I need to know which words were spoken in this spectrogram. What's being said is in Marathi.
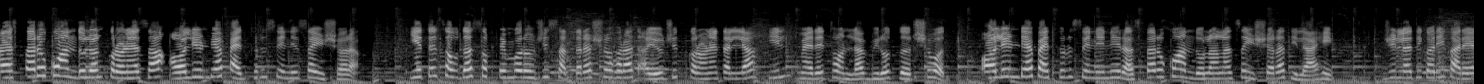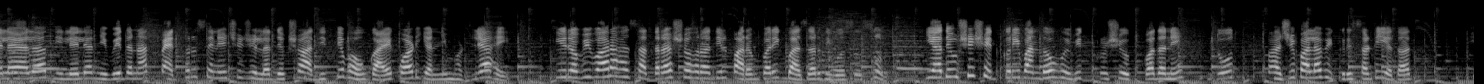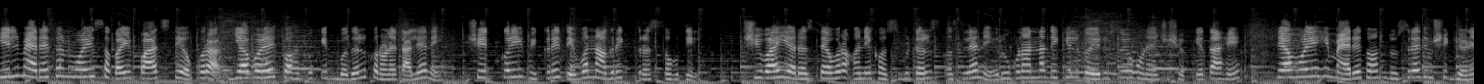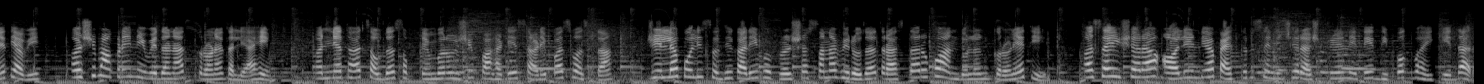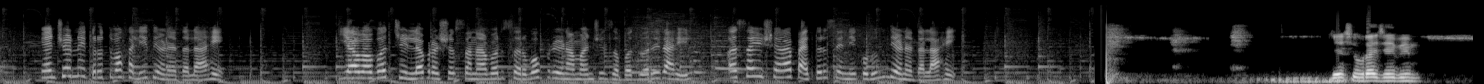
रास्ता रोको आंदोलन करण्याचा ऑल इंडिया पॅथर सेनेचा इशारा. येत्या चौदा सप्टेंबर रोजी सातारा शहरात आयोजित करण्यात आलेल्या हिल मॅरेथॉनला विरोध दर्शवत ऑल इंडिया पॅथर सेनेने रास्ता रोको आंदोलनाचा इशारा दिला आहे. जिल्हाधिकारी कार्यालयाला दिलेल्या निवेदनात पॅथर सेनेचे जिल्हाध्यक्ष आदित्य भाऊ गायकवाड यांनी म्हटले आहे की रविवार हा सातारा शहरातील पारंपरिक बाजार दिवस असून या दिवशी शेतकरी बांधव विविध कृषी उत्पादने दूध भाजीपाला विक्रीसाठी येतात. हिल मॅरेथॉनमुळे सकाळी पाच ते अकरा या वेळेत वाहतुकीत बदल करण्यात आल्याने शेतकरी विक्रेते व नागरिक त्रस्त होतील. शिवाय या रस्त्यावर अनेक हॉस्पिटल्स असल्याने रुग्णांना देखील गैरसोय होण्याची शक्यता आहे. त्यामुळे ही मॅरेथॉन दुसऱ्या दिवशी घेण्यात यावी अशी मागणी निवेदनात करण्यात आली आहे. अन्यथा चौदा सप्टेंबर रोजी पहाटे साडेपाच वाजता जिल्हा पोलीस अधिकारी व प्रशासनाविरोधात रास्ता रोको आंदोलन करण्यात येईल असा इशारा ऑल इंडिया पॅथर सेनेचे राष्ट्रीय नेते दीपक भाई केदार यांच्या नेतृत्वाखाली देण्यात आला आहे. याबाबत जिल्हा प्रशासनावर सर्व परिणामांची जबाबदारी राहील असा इशारा पॅथर सेनेकडून देण्यात आला आहे. जय शिवराय जय भीम.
